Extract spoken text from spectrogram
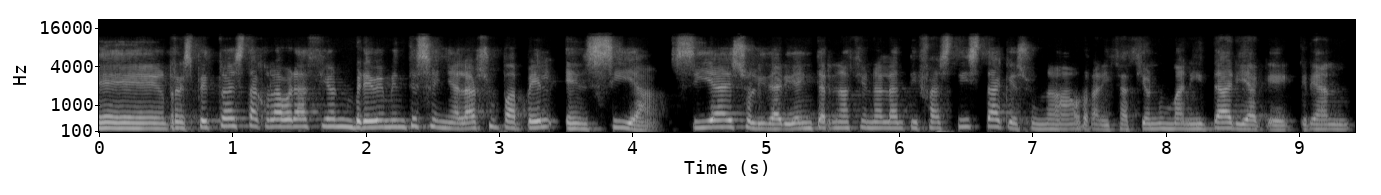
Eh, respecto a esta colaboración, brevemente señalar su papel en SIA. SIA es Solidaridad Internacional Antifascista, que es una organización humanitaria que crean,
